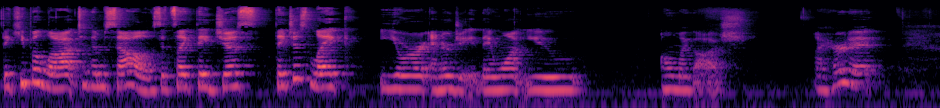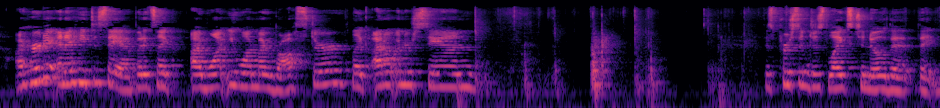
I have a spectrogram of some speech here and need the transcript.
They keep a lot to themselves. It's like they just, they just like your energy. They want you, oh my gosh. I heard it. I heard it and I hate to say it, but it's like, I want you on my roster. Like, I don't understand this person just likes to know that that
